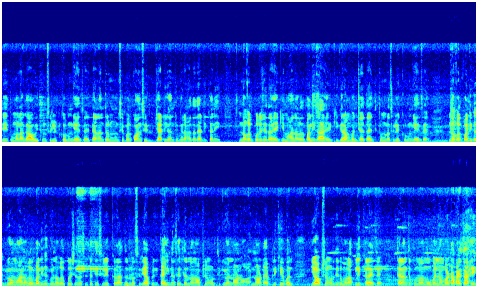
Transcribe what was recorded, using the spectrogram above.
ते तुम्हाला गाव इथून सिलेक्ट करून घ्यायचं आहे. त्यानंतर म्युन्सिपल कॉन्सिल ज्या ठिकाणी तुम्ही राहता त्या ठिकाणी नगर परिषद आहे की महानगरपालिका आहे की ग्रामपंचायत आहे ते तुम्हाला सिलेक्ट करून घ्यायचं आहे. नगरपालिका किंवा महानगरपालिका किंवा नगर परिषद असेल तर ते सिलेक्ट करा. जर नसेल यापैकी काही नसेल तर नॉन ऑप्शनवरती किंवा नॉन नॉट ॲप्लिकेबल या ऑप्शनवरती तुम्हाला क्लिक करायचं आहे. त्यानंतर तुम्हाला मोबाईल नंबर टाकायचा आहे.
